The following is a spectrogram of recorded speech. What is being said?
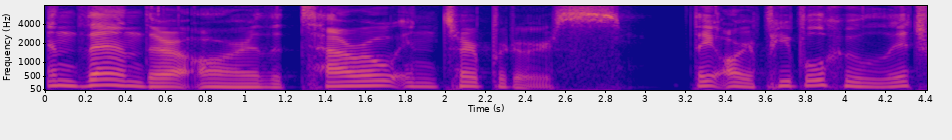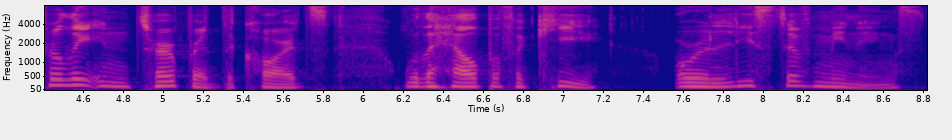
And then there are the tarot interpreters. They are people who literally interpret the cards with the help of a key or a list of meanings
